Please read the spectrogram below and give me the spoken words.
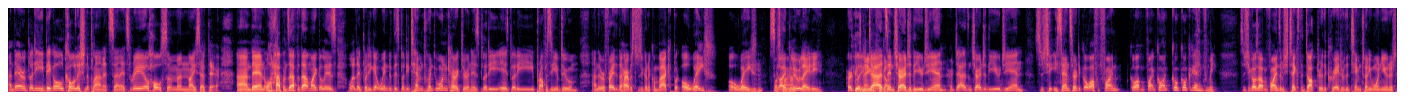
and they're a bloody big old coalition of planets, and it's real wholesome and nice out there. And then what happens after that, Michael, is, well, they bloody get wind of this bloody Tim 21 character and his bloody, his bloody prophecy of doom. And they're afraid that the Harvesters are going to come back, but oh, wait. Oh, wait. Mm-hmm. Sky going on? Blue Lady. Her bloody dad's in charge of the UGN. Her dad's in charge of the UGN. So she, he sends her to go off and find him. Go off and find. Him. Go on, go, go, go get him for me. So she goes off and finds him. She takes the doctor, the creator of the Tim 21 unit,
